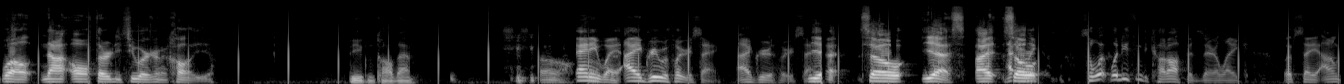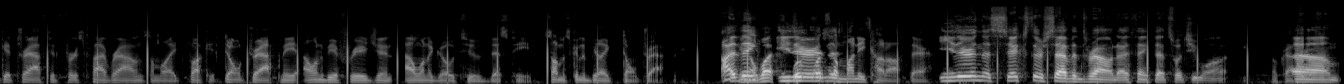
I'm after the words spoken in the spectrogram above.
Well, not all 32 are going to call you. But you can call them. Oh. Anyway, I agree with what you're saying. I agree with what you're saying. Yeah. So, yes. I I- so like, so what, what do you think the cutoff is there? Like, let's say I don't get drafted first five rounds. I'm like, fuck it, don't draft me. I want to be a free agent. I want to go to this team. So I'm just gonna be like, don't draft me. I You think what, what- either what's in the the, money cutoff there? either in the 6th or 7th round, I think that's what you want. Okay. Um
